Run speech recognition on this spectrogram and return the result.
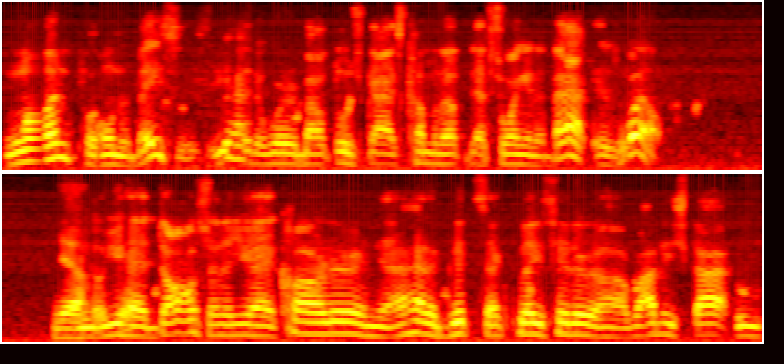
one play on the bases. You had to worry about those guys coming up that swinging the bat as well. Yeah, you know, you had Dawson and you had Carter, and I had a good second place hitter, uh, Rodney Scott, who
